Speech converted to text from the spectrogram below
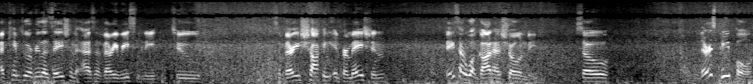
I've came to a realization as of very recently to some very shocking information based on what God has shown me. So there's people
